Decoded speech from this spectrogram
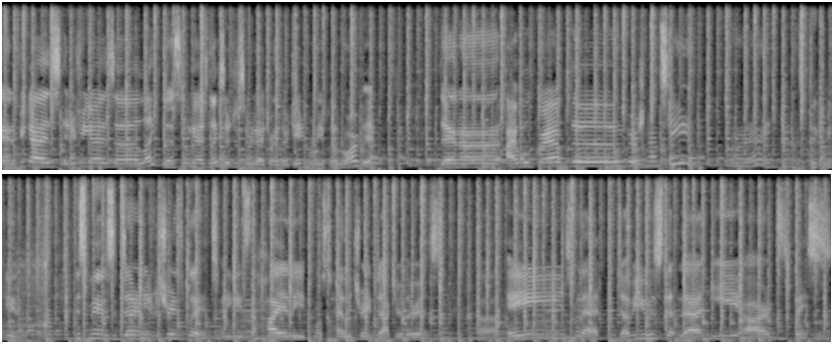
and if you guys, and if you guys uh, like this, if you guys like Surgeon Simulator 2013 for me to play more of it, then uh, I will grab the version on Steam. Alright, let's click to begin. This man is in dire need of a transplant, and he needs the highly, most highly trained doctor there is. Uh, A is for that, W is th that, E, R in space.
